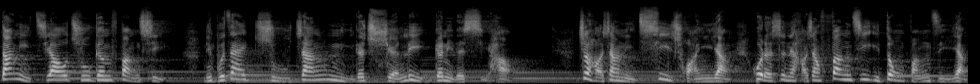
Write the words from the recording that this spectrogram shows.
当你交出跟放弃，你不再主张你的权利跟你的喜好，就好像你弃船一样，或者是你好像放弃一栋房子一样，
